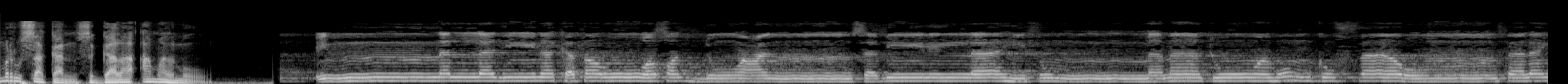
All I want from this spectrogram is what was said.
merusakkan segala amalmu. ان الذين كفروا وصدوا عن سبيل الله ثم ماتوا وهم كفار فلن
